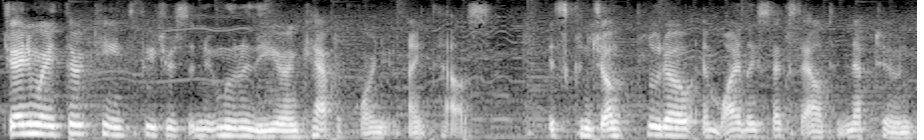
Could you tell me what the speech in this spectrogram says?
January 13th features the new moon of the year in Capricorn, your ninth house. It's conjunct Pluto and widely sextile to Neptune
